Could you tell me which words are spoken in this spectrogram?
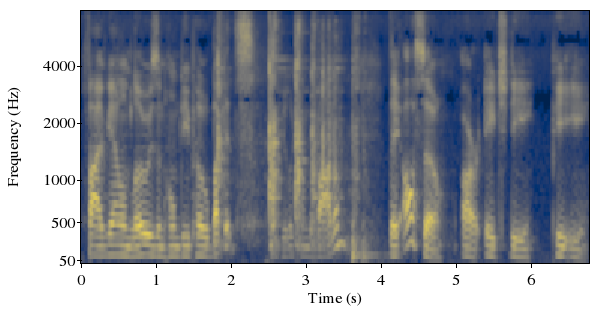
five gallon Lowe's and Home Depot buckets. If you look on the bottom, they also are HDPE.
